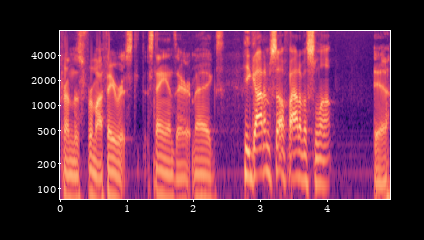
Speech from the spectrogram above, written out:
from the from my favorite stands there at Meigs. He got himself out of a slump. Yeah,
